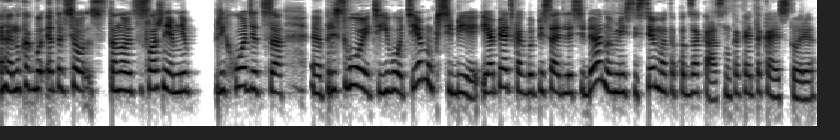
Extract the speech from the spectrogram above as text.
ну как бы это все становится сложнее. Мне приходится э, присвоить его тему к себе и опять как бы писать для себя, но вместе с тем это под заказ. Ну какая-то такая история.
